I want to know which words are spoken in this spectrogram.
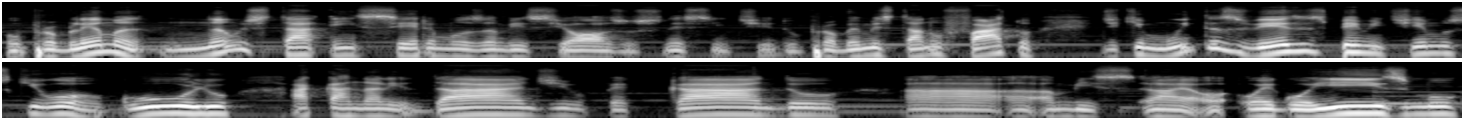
O problema não está em sermos ambiciosos nesse sentido. O problema está no fato de que muitas vezes permitimos que o orgulho, a carnalidade, o pecado, a, a, a, o egoísmo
